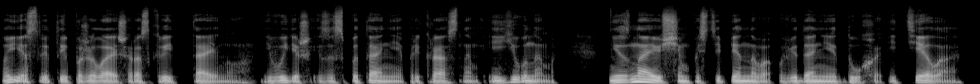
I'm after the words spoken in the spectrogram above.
Но если ты пожелаешь раскрыть тайну и выйдешь из испытания прекрасным и юным, не знающим постепенного увядания духа и тела,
